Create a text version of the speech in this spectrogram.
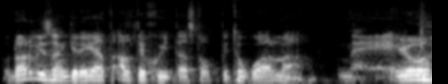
Och då hade vi sån grej att alltid skita stopp i toan med. Nej. Jo.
